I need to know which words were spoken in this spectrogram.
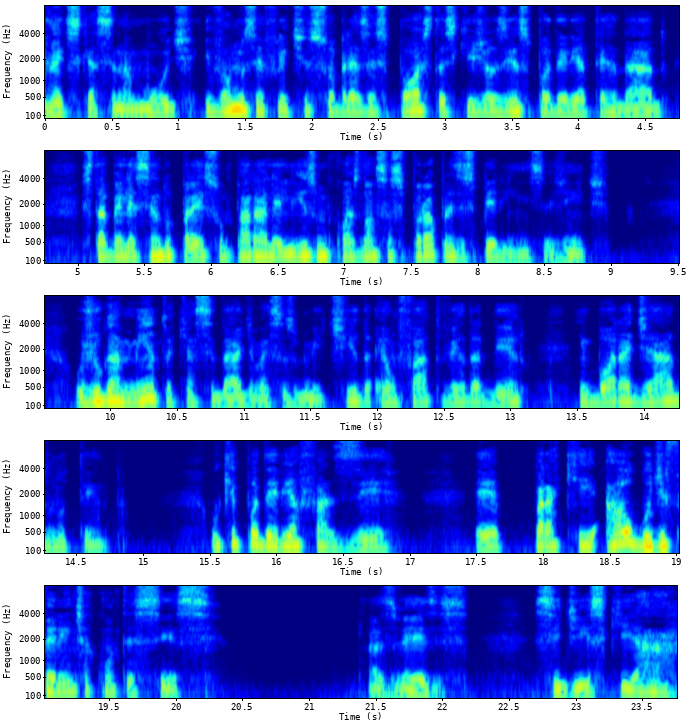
antes que a cena mude, e vamos refletir sobre as respostas que Josias poderia ter dado, estabelecendo para isso um paralelismo com as nossas próprias experiências, gente. O julgamento a que a cidade vai ser submetida é um fato verdadeiro, embora adiado no tempo. O que poderia fazer é, para que algo diferente acontecesse? Às vezes, se diz que ah,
